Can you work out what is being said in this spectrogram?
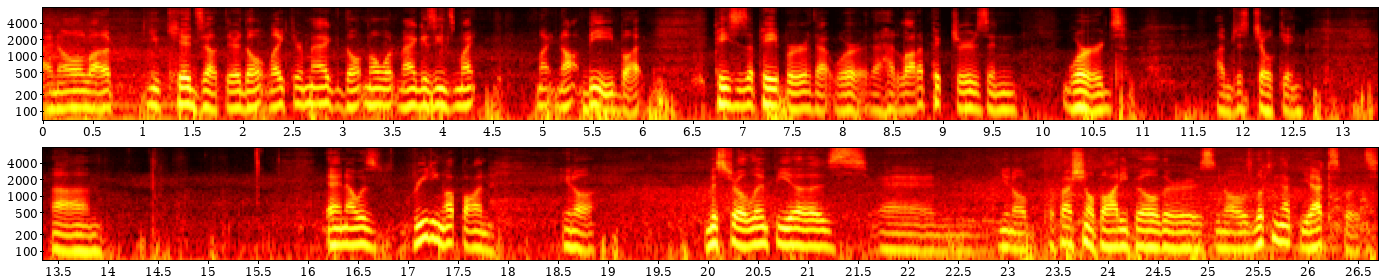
I know a lot of you kids out there don't like your mag, don't know what magazines might might not be, but pieces of paper that were that had a lot of pictures and words. I'm just joking. Um, and I was reading up on, you know, Mr. Olympias and you know professional bodybuilders. You know, I was looking at the experts.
